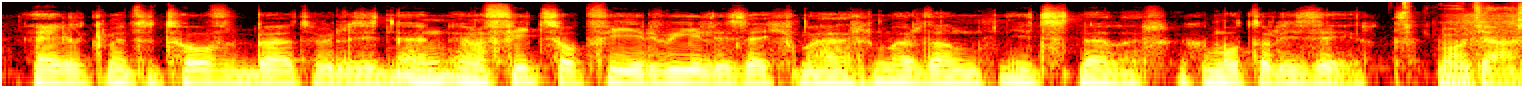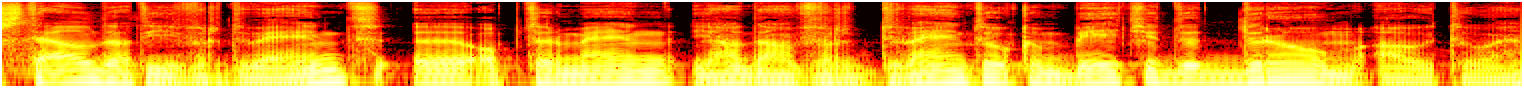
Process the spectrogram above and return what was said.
eigenlijk met het hoofd buiten willen zitten. Een, een fiets op vier wielen, zeg maar, maar dan iets sneller, gemotoriseerd. Want ja, stel dat die verdwijnt uh, op termijn, ja, dan verdwijnt ook een beetje de droomauto, hè?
